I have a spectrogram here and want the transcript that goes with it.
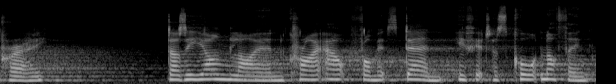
prey? Does a young lion cry out from its den if it has caught nothing?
